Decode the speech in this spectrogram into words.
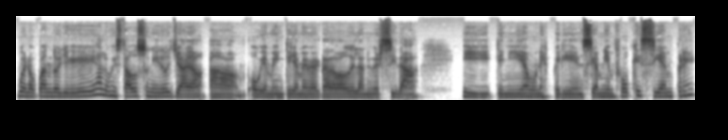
Bueno, cuando llegué a los Estados Unidos ya, ah, obviamente ya me había graduado de la universidad y tenía una experiencia. Mi enfoque siempre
